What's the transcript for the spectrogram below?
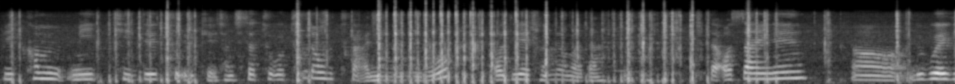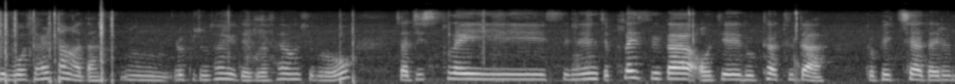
be committed to 이렇게 전치사 to고 to부정사 to가 아니고 어디에 전념하다. 자, assign은 어, 누구에게 무엇을 할당하다. 음, 이렇게 좀 사용이 되고요. 사용식으로. 자, displace는 이제 place가 어디에 놓다 두다, 또 배치하다 이런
